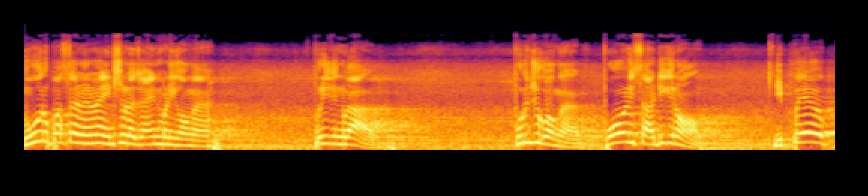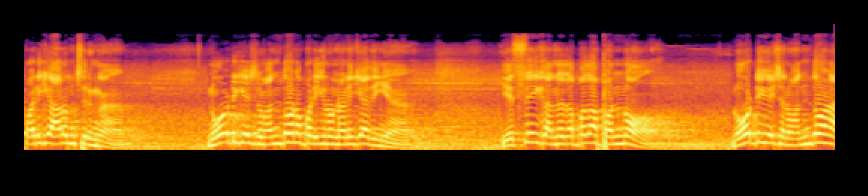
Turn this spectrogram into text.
நூறு பர்சன்ட் வேணால் இன்ஸ்டியூட்டில் ஜாயின் பண்ணிக்கோங்க. புரியுதுங்களா? புரிஞ்சுக்கோங்க. போலீஸ் அடிக்கிறோம். இப்போயே படிக்க ஆரம்பிச்சிருங்க. நோட்டிஃபிகேஷன் வந்தோன்னே படிக்கணும்னு நினைக்காதீங்க. எஸ்ஐக்கு அந்த தப்பை தான் பண்ணோம். நோட்டிஃபிகேஷன் வந்தோன்னா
